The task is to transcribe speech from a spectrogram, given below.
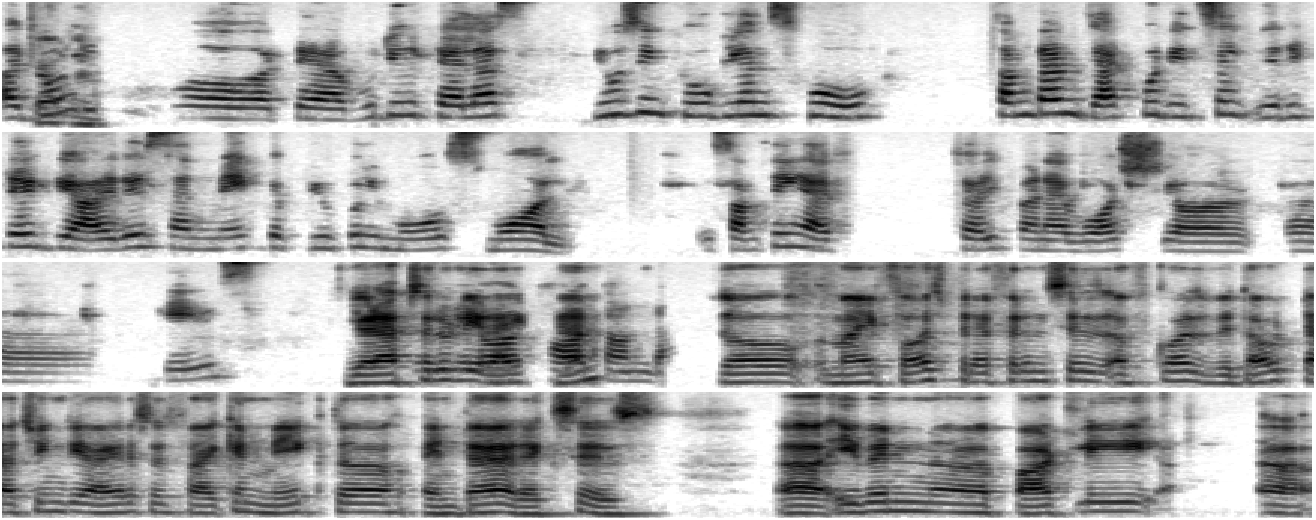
Uh, don't you, uh, would you tell us, using Kuglen's hook, sometimes that could itself irritate the iris and make the pupil more small. Something I felt when I watched your uh, case. You're absolutely right. So my first preference is, of course, without touching the iris, if I can make the entire rhexis, uh, even uh, partly uh,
